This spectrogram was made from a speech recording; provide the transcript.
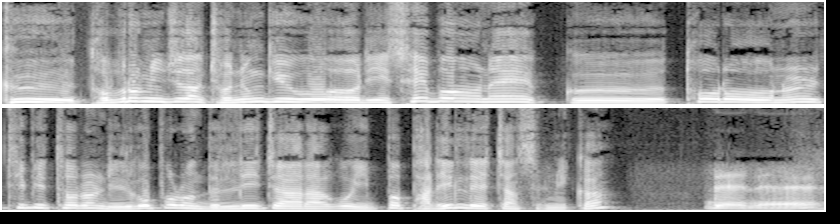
그 더불어민주당 전용기 의원이 세 번의 그 토론을 TV 토론을 일곱 번으로 늘리자라고 입법 발의를 했지 않습니까? 네네.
